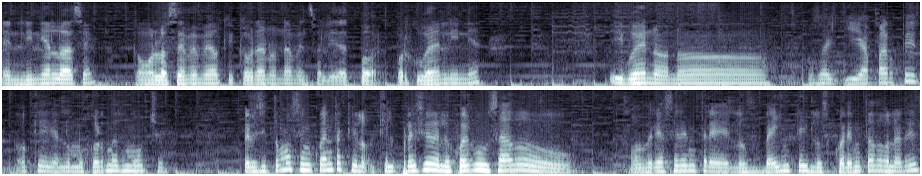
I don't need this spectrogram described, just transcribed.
en línea lo hacen, como los MMO que cobran una mensualidad por, por jugar en línea. Y bueno, no... O sea, y aparte, ok, a lo mejor no es mucho. Pero si tomas en cuenta que, lo- que el precio del juego usado podría ser entre los 20 y los 40 dólares,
